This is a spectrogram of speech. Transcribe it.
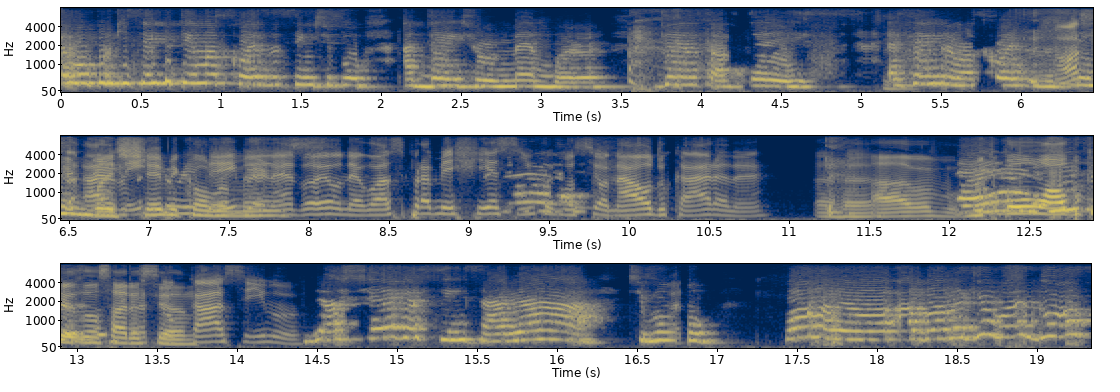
Emo, porque sempre tem umas coisas assim, tipo A Day to Remember, Dance of Days. É sempre umas coisas Nossa, assim. a My Chemical Remember, Romance. né? É um negócio pra mexer assim com o emocional do cara, né? Aham. Ah, muito bom o álbum que eles lançaram esse ano. tocar assim no. Já chega assim, sabe? Ah, tipo, porra, meu, a banda que eu mais gosto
